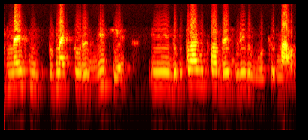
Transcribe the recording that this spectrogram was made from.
вместо, вместо развитие и да го правят това без дори да го осъзнават.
